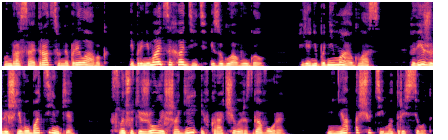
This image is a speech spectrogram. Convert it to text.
Он бросает рацию на прилавок и принимается ходить из угла в угол. Я не поднимаю глаз. Вижу лишь его ботинки. Слышу тяжелые шаги и вкрадчивые разговоры. Меня ощутимо трясет.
